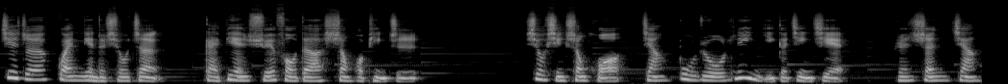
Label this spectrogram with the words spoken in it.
借着观念的修正，改变学佛的生活品质，修行生活将步入另一个境界，人生将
